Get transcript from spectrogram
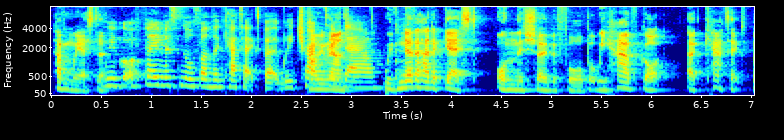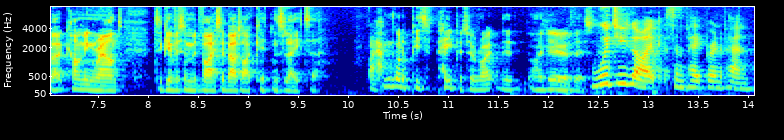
haven't we, Esther? We've got a famous North London cat expert. We tracked coming him round. down. We've never had a guest on this show before, but we have got a cat expert coming round to give us some advice about our kittens later. I haven't got a piece of paper to write the idea of this. Would you like some paper and a pen?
